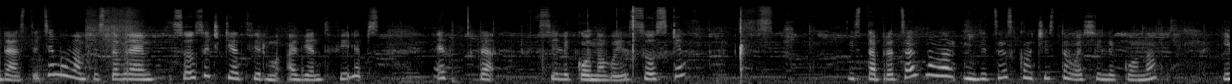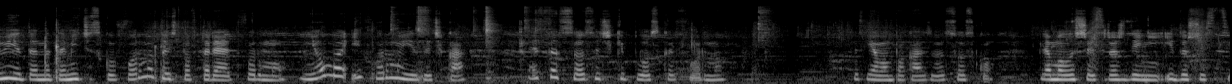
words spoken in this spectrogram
Здравствуйте, мы вам представляем сосочки от фирмы Avent Philips. Это силиконовые соски из стопроцентного медицинского чистого силикона. Имеют анатомическую форму, то есть повторяют форму неба и форму язычка. Это сосочки плоской формы. Сейчас я вам показываю соску для малышей с рождения и до 6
